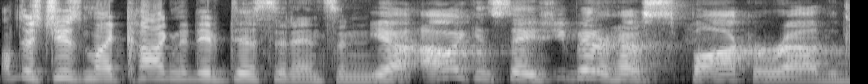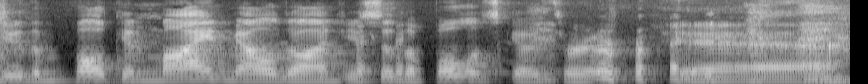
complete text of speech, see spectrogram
I'll just use my cognitive dissonance and Yeah, all I can say is you better have Spock around to do the Vulcan mind meld on you so the bullets go through. yeah.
